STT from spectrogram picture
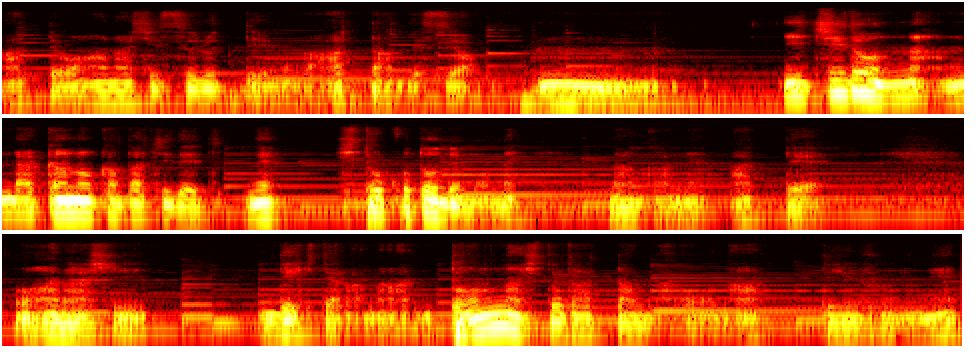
会ってお話しするっていうのがあったんですよ。うん。一度何らかの形でね、一言でもね、なんかね、会ってお話できたらな、どんな人だったんだろうなっていうふうにね、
